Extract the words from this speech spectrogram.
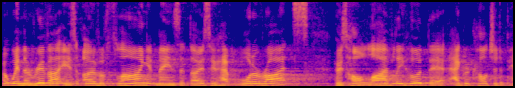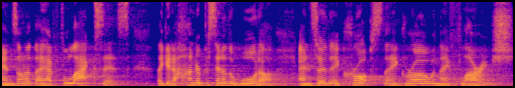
When the river is overflowing, it means that those who have water rights, whose whole livelihood, their agriculture depends on it, they have full access. They get 100% of the water, and so their crops, they grow and they flourish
